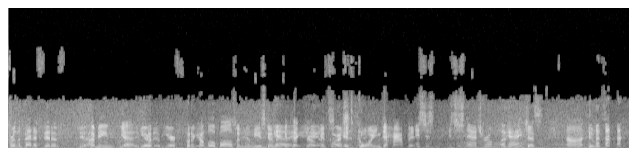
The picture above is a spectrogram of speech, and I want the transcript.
for the benefit of. I mean, yeah. You're- put, you're- put a couple of balls in him. He's going to Yeah, make a dick joke. of it's, course. it's going to happen. It's just, it's just natural. Okay, just uh, it was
